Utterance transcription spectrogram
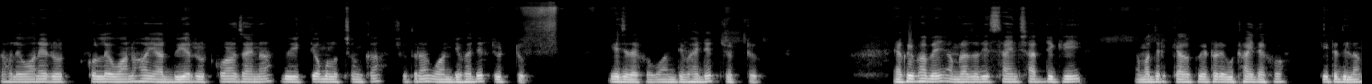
তাহলে ওয়ানের রুট করলে ওয়ান হয় আর দুইয়ের রুট করা যায় না, দুই একটি অমূলত সংখ্যা, সুতরাং ওয়ান ডিভাইডেড রুট টু এই যে দেখো ওয়ান ডিভাইডেড রুট টু একইভাবে আমরা যদি সাইন ষাট ডিগ্রি আমাদের ক্যালকুলেটরে উঠাই, দেখো, কেটে দিলাম।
